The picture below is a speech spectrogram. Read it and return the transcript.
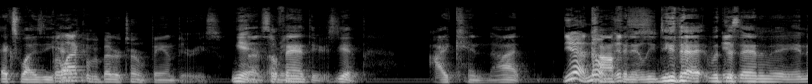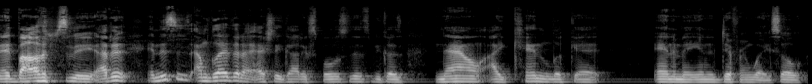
X Y Z. For lack of a better term, fan theories. yeah, Then, so I mean, fan theories. Yeah, I cannot Yeah, no, confidently do that with this anime, and that bothers me. I didn't, and this is. I'm glad that I actually got exposed to this because now I can look at anime in a different way. So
